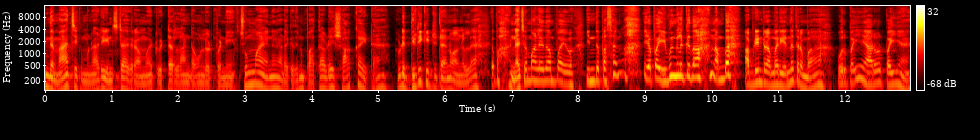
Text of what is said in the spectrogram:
இந்த மேட்ச்சுக்கு முன்னாடி இன்ஸ்டாகிராமு ட்விட்டர்லாம் டவுன்லோட் பண்ணி சும்மா என்ன நடக்குதுன்னு பார்த்தா அப்படியே ஷாக் ஆகிட்டேன் அப்படியே திடுக்கிட்டுட்டேன்னு வாங்கல்ல. எப்பா நிஜமாலே தான்ப்பா இவங்க இந்த பசங்களாம் எப்பா இவங்களுக்கு தான் நம்ம? அப்படின்ற மாதிரி என்ன தெரியுமா? ஒரு பையன் யாரோ ஒரு பையன்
